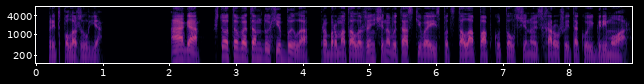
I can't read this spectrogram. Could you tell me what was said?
— предположил я. «Ага, что-то в этом духе было», — пробормотала женщина, вытаскивая из-под стола папку толщиной с хорошей такой гримуар.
